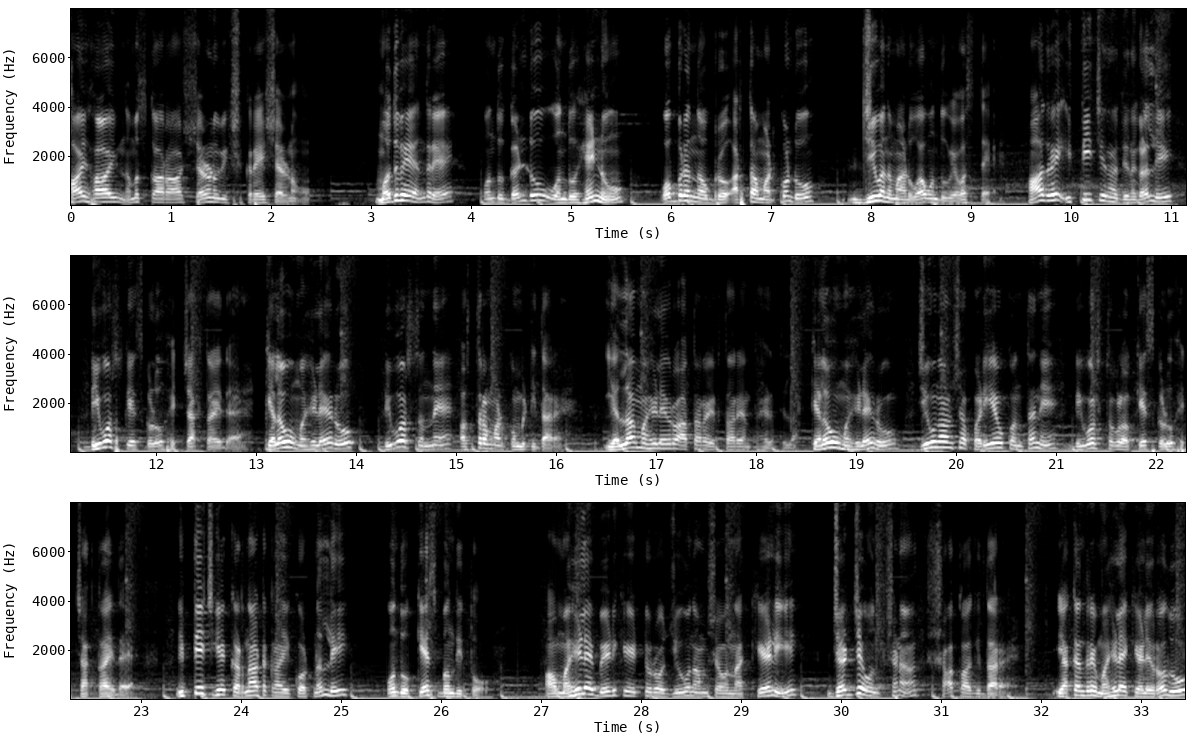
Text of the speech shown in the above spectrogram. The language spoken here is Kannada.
ಹಾಯ್ ಹಾಯ್, ನಮಸ್ಕಾರ, ಶರಣು ವೀಕ್ಷಕರೇ, ಶರಣು. ಮದುವೆ ಅಂದರೆ ಒಂದು ಗಂಡು, ಒಂದು ಹೆಣ್ಣು ಒಬ್ಬರನ್ನೊಬ್ಬರು ಅರ್ಥ ಮಾಡಿಕೊಂಡು ಜೀವನ ಮಾಡುವ ಒಂದು ವ್ಯವಸ್ಥೆ. ಆದರೆ ಇತ್ತೀಚಿನ ದಿನಗಳಲ್ಲಿ ಡಿವೋರ್ಸ್ ಕೇಸ್ಗಳು ಹೆಚ್ಚಾಗ್ತಾ ಇದೆ. ಕೆಲವು ಮಹಿಳೆಯರು ಡಿವೋರ್ಸನ್ನೇ ಅಸ್ತ್ರ ಮಾಡ್ಕೊಂಡ್ಬಿಟ್ಟಿದ್ದಾರೆ. ಎಲ್ಲ ಮಹಿಳೆಯರು ಆ ಥರ ಇರ್ತಾರೆ ಅಂತ ಹೇಳ್ತಿಲ್ಲ. ಕೆಲವು ಮಹಿಳೆಯರು ಜೀವನಾಂಶ ಪಡೆಯೋಕಂತಾನೆ ಡಿವೋರ್ಸ್ ತಗೊಳ್ಳೋ ಕೇಸ್ಗಳು ಹೆಚ್ಚಾಗ್ತಾ ಇದೆ. ಇತ್ತೀಚೆಗೆ ಕರ್ನಾಟಕ ಹೈಕೋರ್ಟ್ನಲ್ಲಿ ಒಂದು ಕೇಸ್ ಬಂದಿತ್ತು. ಆ ಮಹಿಳೆ ಬೇಡಿಕೆ ಇಟ್ಟಿರೋ ಜೀವನಾಂಶವನ್ನು ಕೇಳಿ ಜಡ್ಜೆ ಒಂದು ಕ್ಷಣ ಶಾಕ್ ಆಗಿದ್ದಾರೆ. ಯಾಕಂದರೆ ಮಹಿಳೆ ಕೇಳಿರೋದು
